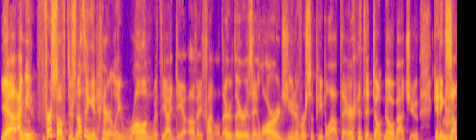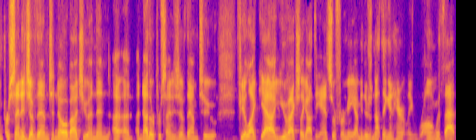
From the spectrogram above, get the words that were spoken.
Yeah, I mean, first off, there's nothing inherently wrong with the idea of a funnel. There, there is a large universe of people out there that don't know about you. Getting mm-hmm. some percentage of them to know about you, and then a, a, another percentage of them to feel like, yeah, you've actually got the answer for me. I mean, there's nothing inherently wrong with that,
